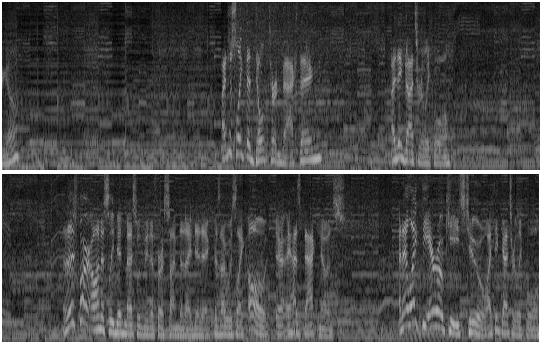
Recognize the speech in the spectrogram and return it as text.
we go. I just like the don't turn back thing. I think that's really cool. And this part honestly did mess with me the first time that I did it because I was like, oh, it has back notes. And I like the arrow keys too. I think that's really cool.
